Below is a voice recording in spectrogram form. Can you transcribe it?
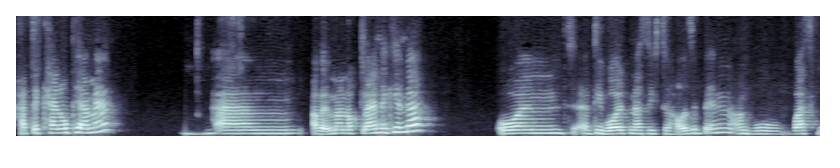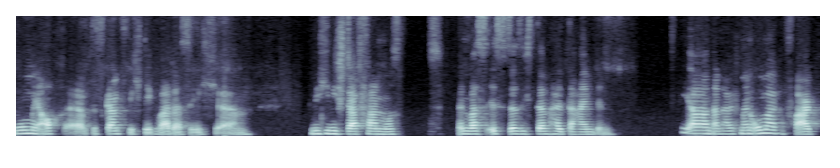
Hatte kein Au-pair mehr, mhm. ähm, aber immer noch kleine Kinder. Und äh, die wollten, dass ich zu Hause bin und wo, was, wo mir auch äh, das ganz wichtig war, dass ich ähm, nicht in die Stadt fahren muss, wenn was ist, dass ich dann halt daheim bin. Ja, und dann habe ich meine Oma gefragt.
